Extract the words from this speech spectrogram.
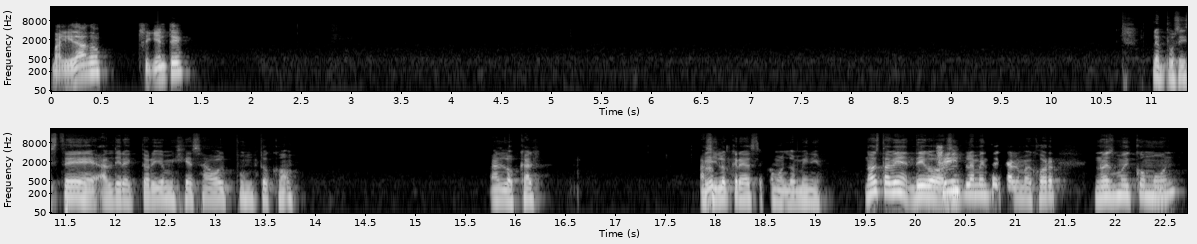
Validado. Siguiente. Le pusiste al directorio migesaol.com al local. Así lo creaste como el dominio. No, está bien. Digo, simplemente que a lo mejor no es muy común,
